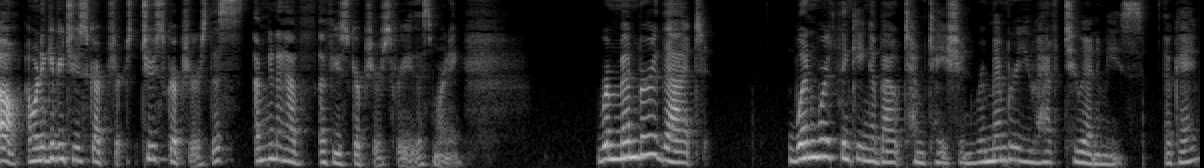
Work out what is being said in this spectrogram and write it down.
oh, I want to give you two scriptures. Two scriptures. This I'm going to have a few scriptures for you this morning. Remember that when we're thinking about temptation, remember you have two enemies. Okay,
